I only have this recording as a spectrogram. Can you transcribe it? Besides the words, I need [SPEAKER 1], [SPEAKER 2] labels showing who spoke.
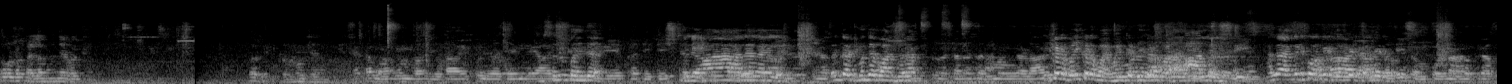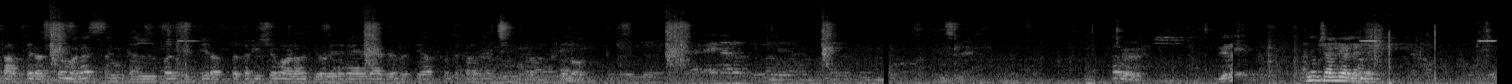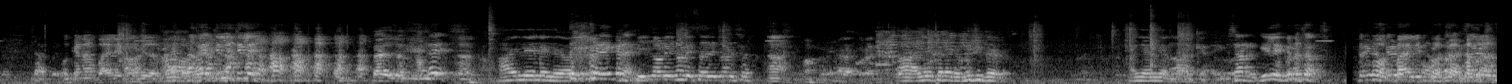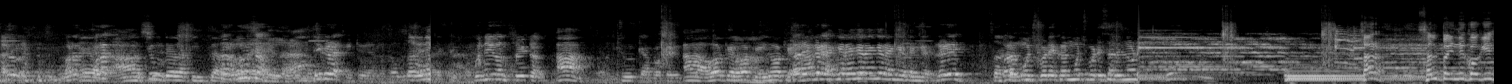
[SPEAKER 1] ತಗೊಂಡ್ರಪ್ಪ ಎಲ್ಲ ಮುಂದೆ ಬರ್ತೀನಿ
[SPEAKER 2] ಸ್ವಲ್ಪ ಹಿಂದೆ. ಆ, ಅಲ್ಲೇ, ಅಲ್ಲೇ, ಅಲ್ಲೇ. ವೆಂಕಟ್ ಮುಂದೆ ಬಾ ಒಂದ್ಸಲ. ಈ ಕಡೆ ಬಾ, ಈ ಕಡೆ ಬಾ, ವೆಂಕಟ್ ಈ ಕಡೆ ಬಾ. ಆ, ಅಲ್ಲೇ, ಅಲ್ಲೇ, ಅಂಗಡಿ ಬಾ, ಅಂಗಡಿ ಬಾ, ಅಂಗಡಿ ಬಾ, ಅಂಗಡಿ ಬಾ.
[SPEAKER 3] ಸಂಪೂರ್ಣ ಅನುಗ್ರಹ ಪ್ರಾಪ್ತಿರಸ್ತು ಮನಸ್ಸಂಕಲ್ಪ ಸಿದ್ಧಿರಸ್ತು ಕರಿಷ್ಯಮಾಣೋದ್ಯೋಜನೆ ಅಭಿವೃದ್ಧಿಯಾತ್ಮಕ
[SPEAKER 2] ಒಂದ್ ನಿಮಿಷ ಹಂಗೆ ಇರ್ಲಿ, ಹಂಗೆ.
[SPEAKER 1] ಓಕೆನಾ ಬಾಯಲ್ಲಿ
[SPEAKER 2] ಆ, ಇಲ್ಲಿ ಇಲ್ಲಿ ಇಲ್ಲಿ
[SPEAKER 4] ಇಲ್ಲಿ ನೋಡಿ ಇಲ್ಲಿ ನೋಡಿ ಸರ್ ಇಲ್ಲಿ ನೋಡಿ ಸರ್.
[SPEAKER 2] ಹಾ. ಈ ಕಡೆ ಮ್ಯೂಸಿಕ್ ಡೈರೆಕ್ಟರ್ ಹಂಗೆ ಹಂಗೆ
[SPEAKER 4] ಸರ್ ಇಲ್ಲಿ ಗುರು ಸರ್.
[SPEAKER 1] ಬಾಯಲ್ಲಿ
[SPEAKER 2] ಸ್ವೀಟ್ ಹಾ. ಹಾ ಓಕೆ ಓಕೆ ಇದು ಓಕೆ.
[SPEAKER 4] ಸರ್, ಈ ಕಡೆ.
[SPEAKER 2] ಹಂಗೆ ಹಂಗೆ ಹಂಗೆ ಹಂಗೆ ಹಂಗೆ.
[SPEAKER 4] ರೆಡಿ ಸರ್ ಕಣ್ಣು ಮುಚ್ಬೇಡಿ ಕಣ್ಣು ಮುಚ್ಬೇಡಿ ಸರ್ ಇಲ್ಲಿ ನೋಡಿ.
[SPEAKER 5] ಸರ್ ಸ್ವಲ್ಪ ಹಿಂದಕ್ಕೆ ಹೋಗಿ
